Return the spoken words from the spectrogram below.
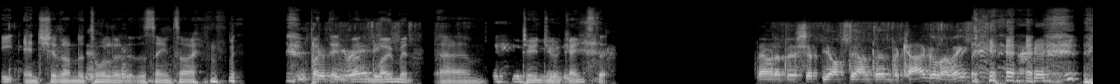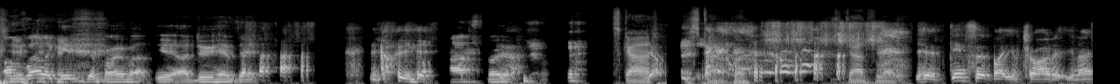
eat and shit on the toilet at the same time." But could that one moment um, turned you against it. They would have to ship you off down to Invercargill, I think. I'm well against it, bro, but yeah, I do have that you got, yeah. past, bro. Yeah. Scarred, Yep. scarred, bro. Scarred for life. yeah, against it, but you've tried it, you know.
